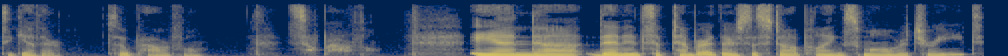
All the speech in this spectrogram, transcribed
together. So powerful. So powerful. And uh, then in September, there's the Stop Playing Small retreat.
